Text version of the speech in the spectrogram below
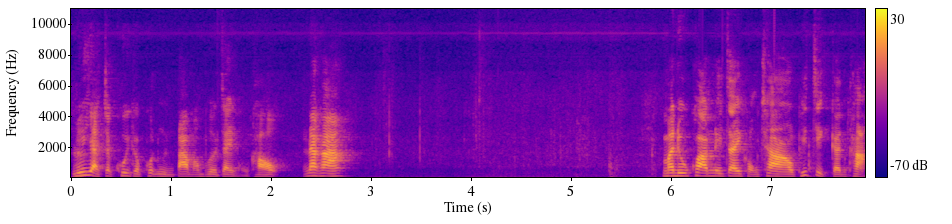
หรืออยากจะคุยกับคนอื่นตามอำเภอใจของเขานะคะ มาดูความในใจของชาวพิจิกกันค่ะ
